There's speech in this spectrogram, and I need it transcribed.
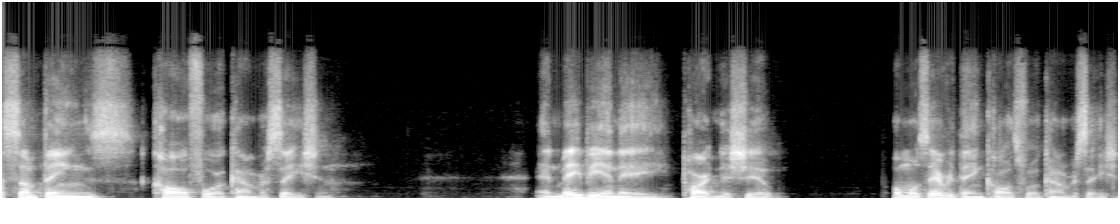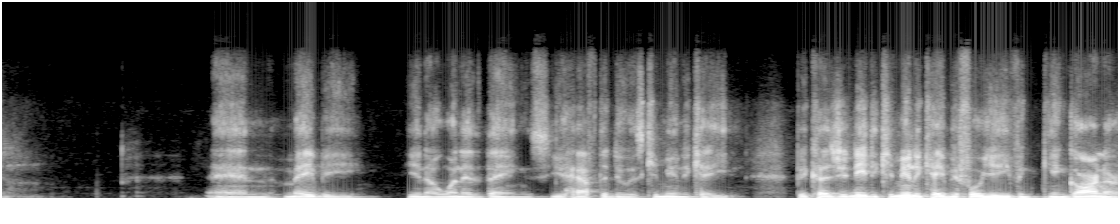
some things call for a conversation and maybe in a partnership almost everything calls for a conversation and maybe you know one of the things you have to do is communicate because you need to communicate before you even can garner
